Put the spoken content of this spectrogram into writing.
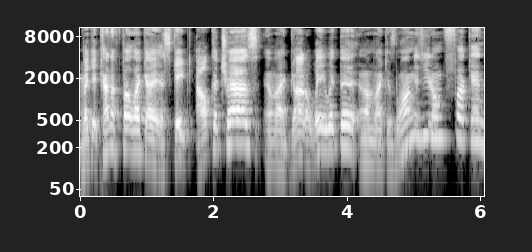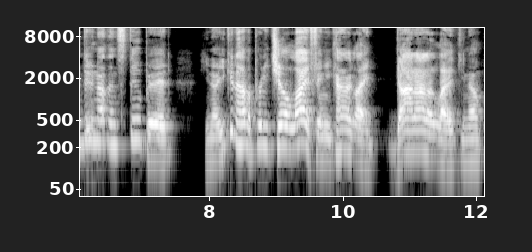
Like it kind of felt like I escaped Alcatraz and like got away with it. And I'm like, as long as you don't fucking do nothing stupid, you know, you could have a pretty chill life. And you kind of like got out of like, you know,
